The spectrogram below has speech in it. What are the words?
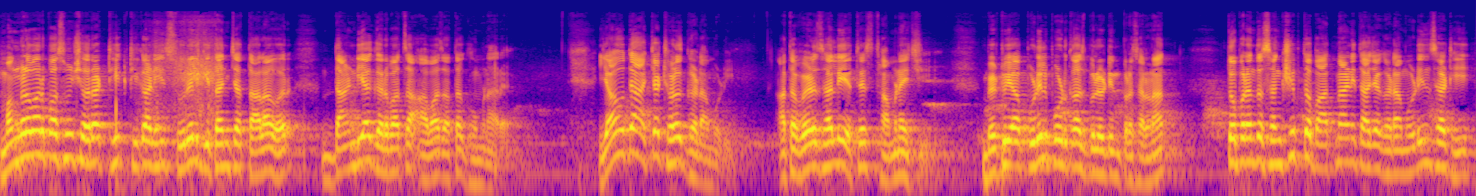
मंगळवारपासून शहरात ठिकठिकाणी सुरेल गीतांच्या तालावर दांडिया गरबाचा आवाज आता घुमणार आहे. या होत्या आजच्या ठळक घडामोडी. आता वेळ झाली येथेच थांबण्याची. भेटूया पुढील पॉडकास्ट बुलेटिन प्रसारणात. तोपर्यंत संक्षिप्त बातम्या आणि ताज्या घडामोडींसाठी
